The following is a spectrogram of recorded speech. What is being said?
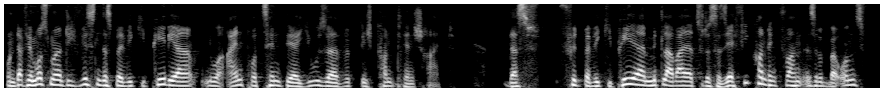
Und dafür muss man natürlich wissen, dass bei Wikipedia nur ein Prozent der User wirklich Content schreibt. Das führt bei Wikipedia mittlerweile dazu, dass da sehr viel Content vorhanden ist, aber bei uns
